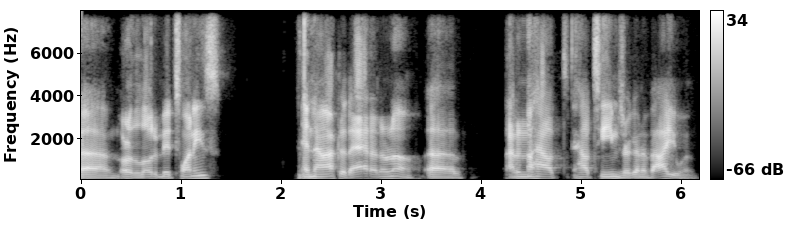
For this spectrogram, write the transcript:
um, or the low to mid twenties. And now after that, I don't know. Uh, I don't know how how teams are going to value him.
